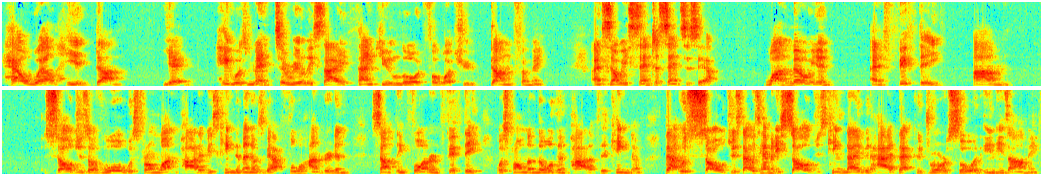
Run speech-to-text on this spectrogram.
how well he had done. Yet he was meant to really say, Thank you, Lord, for what you've done for me. And so he sent a census out. One million and fifty um, soldiers of war was from one part of his kingdom, and it was about 400 and something, 450 was from the northern part of the kingdom. That was soldiers. That was how many soldiers King David had that could draw a sword in his army.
